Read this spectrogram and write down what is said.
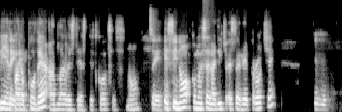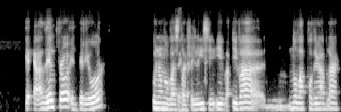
bien para poder hablarles de estas cosas, ¿no? Sí. Que si no, como se ha dicho, ese reproche adentro, interior, uno no va a estar feliz y, y, va, no va a poder hablar.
